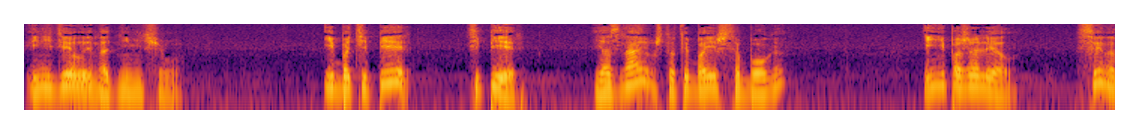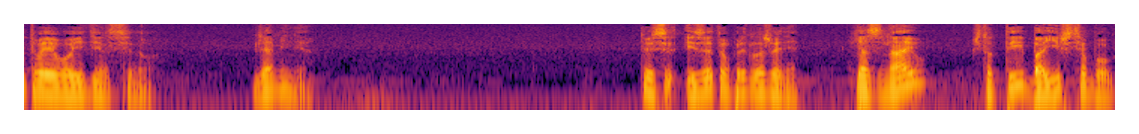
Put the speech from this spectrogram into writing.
и не делай над ним ничего. Ибо теперь, теперь я знаю, что ты боишься Бога и не пожалел – Сына Твоего единственного для меня. То есть из этого предложения я знаю, что ты боишься Бога.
